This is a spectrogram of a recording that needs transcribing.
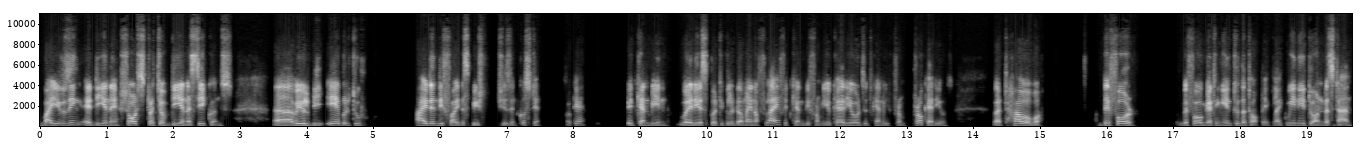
by using a DNA short stretch of DNA sequence, uh, we will be able to identify the species in question. Okay, it can be in various particular domain of life. It can be from eukaryotes. It can be from prokaryotes. But however, before before getting into the topic, like we need to understand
